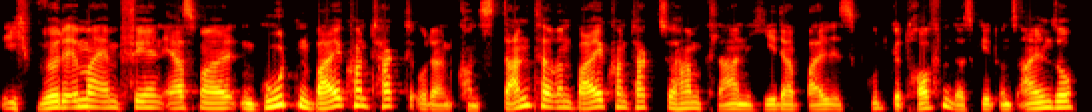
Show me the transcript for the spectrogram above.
ich würde immer empfehlen, erstmal einen guten Ballkontakt oder einen konstanteren Ballkontakt zu haben. Klar, nicht jeder Ball ist gut getroffen, das geht uns allen so.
